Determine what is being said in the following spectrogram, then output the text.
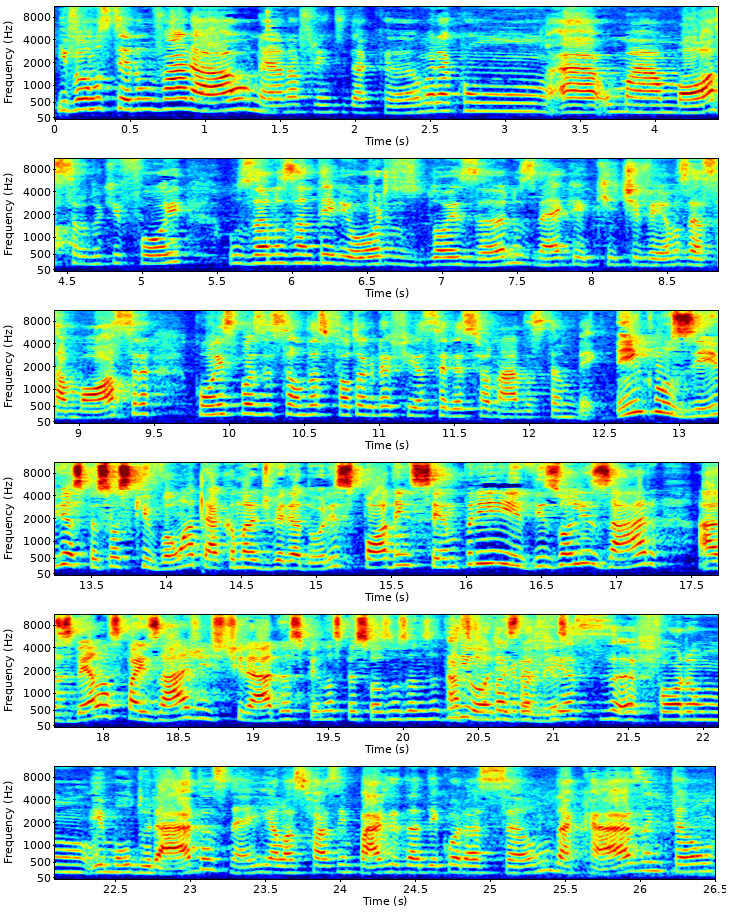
E vamos ter um varal, né, na frente da câmara com uh, uma amostra do que foi os anos anteriores, os dois anos, né, que, que tivemos essa amostra, com exposição das fotografias selecionadas também. Inclusive, as pessoas que vão até a Câmara de Vereadores podem sempre visualizar as belas paisagens tiradas pelas pessoas nos anos anteriores. As é fotografias é foram emolduradas, né, e elas fazem parte da decoração da casa, então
